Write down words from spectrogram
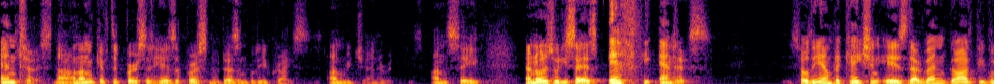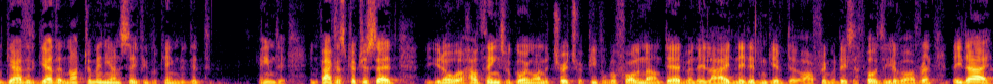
enters. Now, an ungifted person here is a person who doesn't believe Christ. He's unregenerate. He's unsaved. Now, notice what he says if he enters. So the implication is that when God's people gathered together, not too many unsaved people came to came there. In fact, the scripture said, you know how things were going on in the church where people were falling down dead when they lied and they didn't give the offering when they supposed to give offering? They died.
